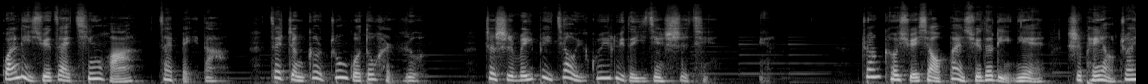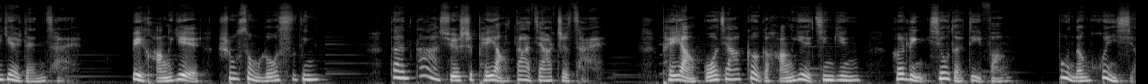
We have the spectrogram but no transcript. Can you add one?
管理学在清华、在北大、在整个中国都很热，这是违背教育规律的一件事情。专科学校办学的理念是培养专业人才。”为行业输送螺丝钉，但大学是培养大家之才，培养国家各个行业精英和领袖的地方，不能混淆。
